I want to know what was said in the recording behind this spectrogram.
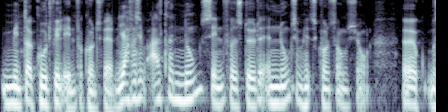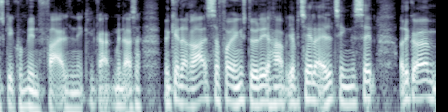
mindre goodwill inden for kunstverdenen. Jeg har for aldrig nogensinde fået støtte af nogen som helst kunstorganisation. Øh, måske kun ved en fejl en enkelt gang, men, altså, men generelt så får jeg ingen støtte. Jeg, har, jeg betaler alle tingene selv, og det gør jeg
